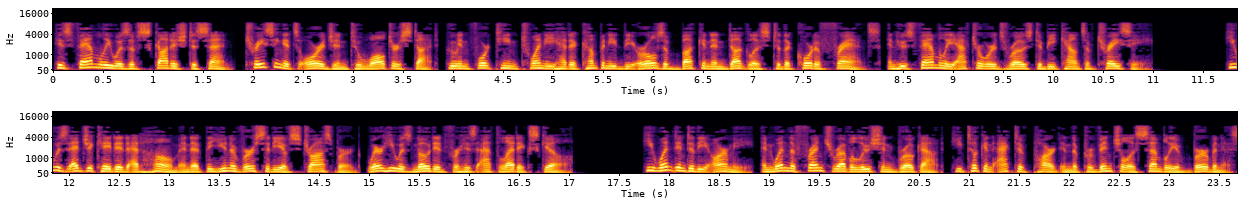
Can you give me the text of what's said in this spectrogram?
His family was of Scottish descent, tracing its origin to Walter Stutt, who in 1420 had accompanied the Earls of Buchan and Douglas to the court of France, and whose family afterwards rose to be Counts of Tracy. He was educated at home and at the University of Strasbourg, where he was noted for his athletic skill. He went into the army, and when the French Revolution broke out, he took an active part in the Provincial Assembly of Bourbonnais.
